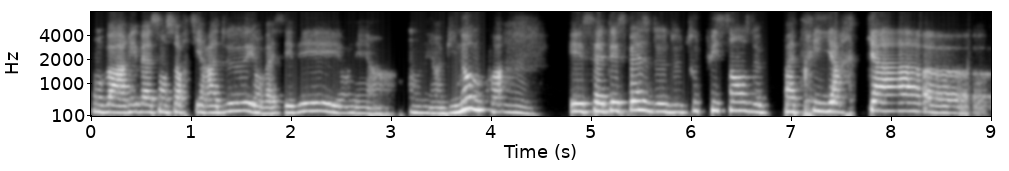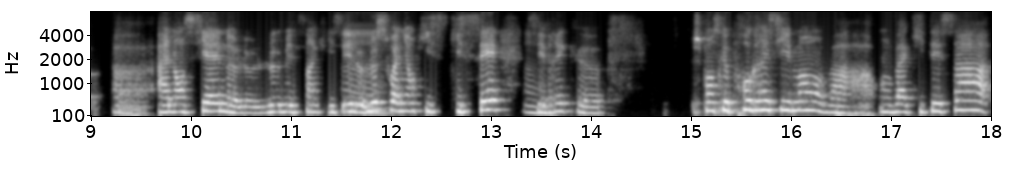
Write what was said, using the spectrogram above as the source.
on va arriver à s'en sortir à deux et on va s'aider et on est un, on est un binôme, quoi. Mmh. Et cette espèce de, toute puissance, de patriarcat euh, euh, à l'ancienne, le, médecin qui sait, le, mmh. soignant qui, qui sait, c'est vrai que je pense que progressivement, on va, on va quitter ça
